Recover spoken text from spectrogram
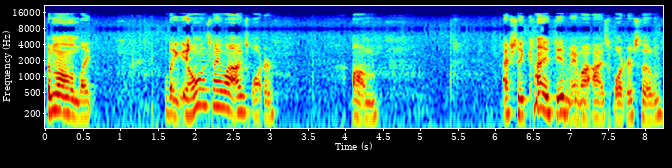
the round like like it almost made my eyes water. Um, actually, kind of did make my eyes water. So,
